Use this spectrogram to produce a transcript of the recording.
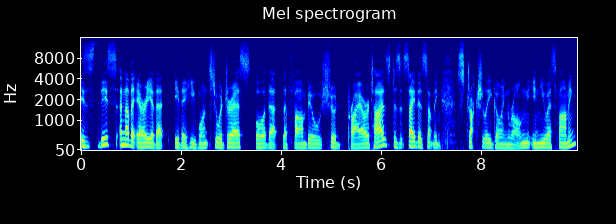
is this another area that either he wants to address or that the Farm Bill should prioritise? Does it say there's something structurally going wrong in US farming?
